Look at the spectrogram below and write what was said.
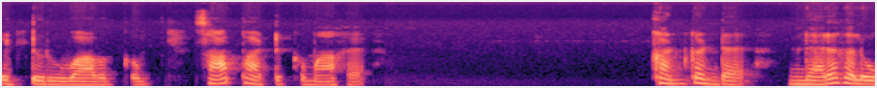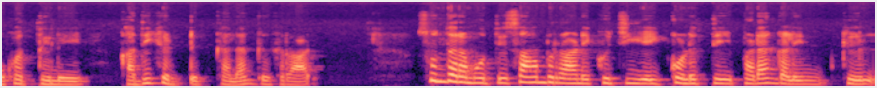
எட்டு ரூபாவுக்கும் சாப்பாட்டுக்குமாக கண்கண்ட நரகலோகத்திலே கதிகட்டு கலங்குகிறாள். சுந்தரமூர்த்தி சாம்பிராணி குச்சியை கொளுத்தி படங்களின் கீழ்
